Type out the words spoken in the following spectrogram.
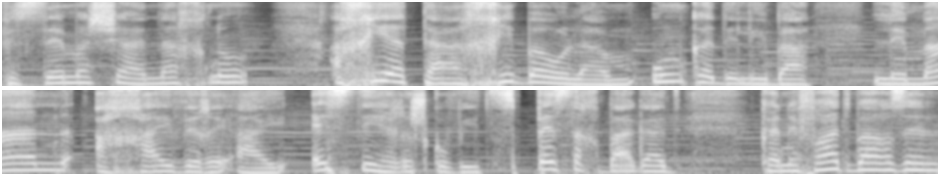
וזה מה שאנחנו. אחי אתה, אחי בעולם, אומקה דליבה, למען אחי ורעי. אסתי הרשקוביץ, פסח בגד, כאן אפרת ברזל.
